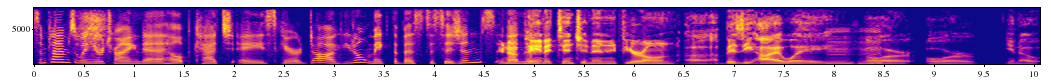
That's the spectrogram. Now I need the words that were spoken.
sometimes when you're trying to help catch a scared dog, you don't make the best decisions. You're not paying attention, and if you're on uh, a busy highway Mhm. or or you know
